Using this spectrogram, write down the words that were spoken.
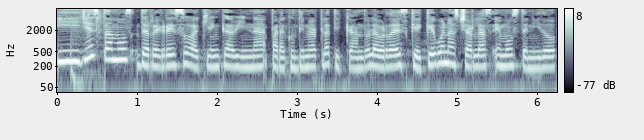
Y ya estamos de regreso aquí en cabina para continuar platicando. La verdad es que qué buenas charlas hemos tenido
